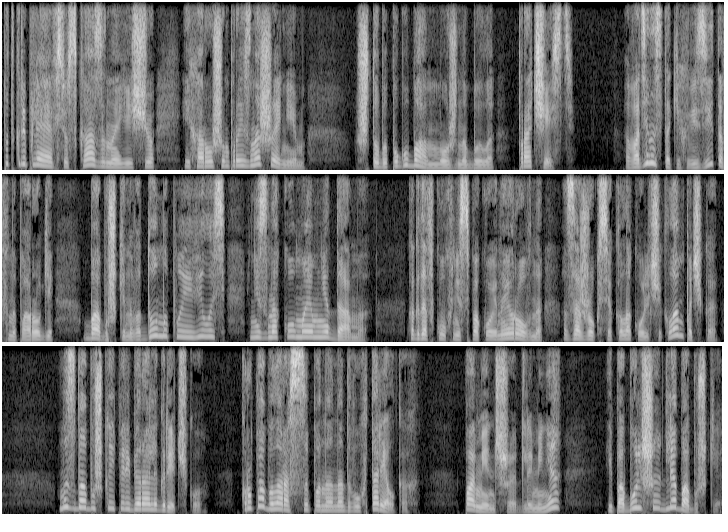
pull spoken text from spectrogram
подкрепляя все сказанное еще и хорошим произношением – чтобы по губам можно было прочесть. В один из таких визитов на пороге бабушкиного дома появилась незнакомая мне дама. Когда в кухне спокойно и ровно зажегся колокольчик-лампочка, мы с бабушкой перебирали гречку. Крупа была рассыпана на двух тарелках. Поменьше для меня и побольше для бабушки.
